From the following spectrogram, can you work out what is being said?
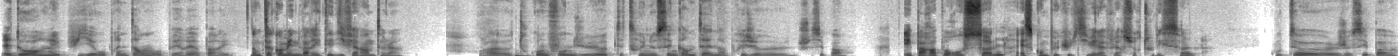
Elle dort et puis au printemps, elle réapparaît. Donc, tu as combien de variétés différentes là? Euh, tout confondu, euh, peut-être une cinquantaine, après je ne sais pas. Et par rapport au sol, est-ce qu'on peut cultiver la fleur sur tous les sols? Écoute, euh, je sais pas.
